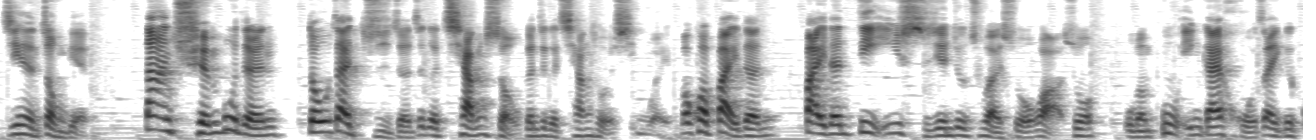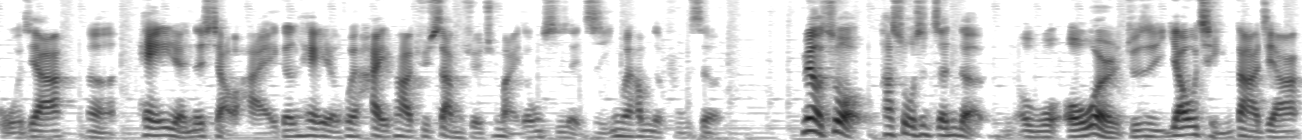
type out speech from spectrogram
今天的重点，当然全部的人。都在指责这个枪手跟这个枪手的行为，包括拜登。拜登第一时间就出来说话，说我们不应该活在一个国家，呃，黑人的小孩跟黑人会害怕去上学、去买东西的，只因为他们的肤色。没有错，他说的是真的。我偶尔就是邀请大家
